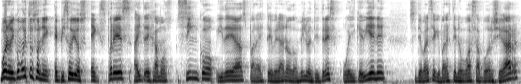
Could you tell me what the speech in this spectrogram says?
Bueno, y como estos son e-, episodios express, ahí te dejamos 5 ideas para este verano 2023 o el que viene si te parece que para este no vas a poder llegar,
